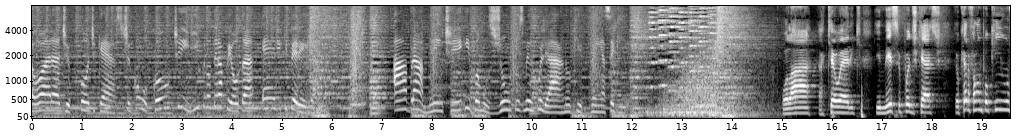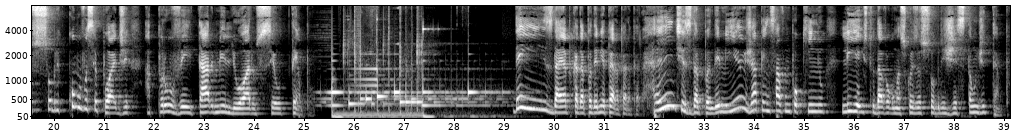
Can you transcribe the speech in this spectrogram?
É hora de podcast com o coach e hipnoterapeuta Eric Pereira. Abra a mente e vamos juntos mergulhar no que vem a seguir. Olá, aqui é o Eric e nesse podcast eu quero falar um pouquinho sobre como você pode aproveitar melhor o seu tempo. Desde a época da pandemia, pera, pera, pera. Antes da pandemia, já pensava um pouquinho, lia e estudava algumas coisas sobre gestão de tempo.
